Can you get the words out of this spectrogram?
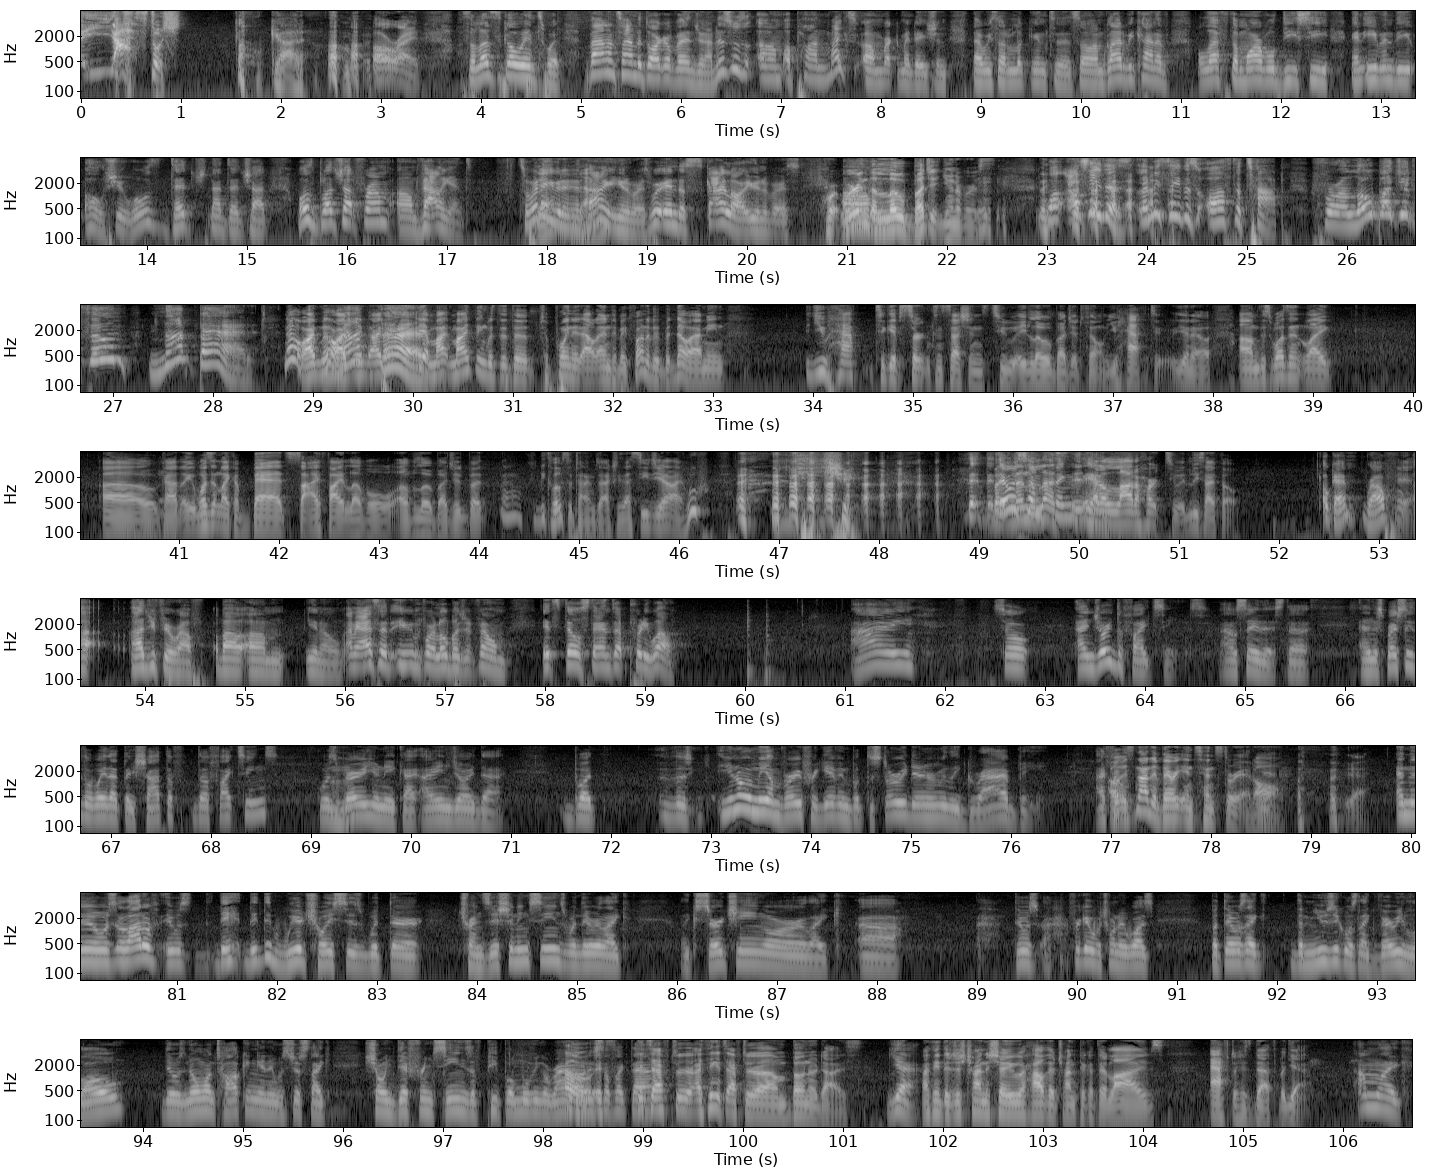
Hiya, stush. Oh God! All right, so let's go into it. Valentine: The Dark Avenger. Now, this was um, upon Mike's um, recommendation that we started looking into this. So I'm glad we kind of left the Marvel, DC, and even the oh shoot, what was Dead? Not Deadshot. What was Bloodshot from? Um, Valiant. So we're Yeah, not even in the Valiant. Universe. We're in the Skylar universe. We're, we're in the Um, low budget universe. Well, I'll say this. Let me say this off the top. For a low budget film, not bad. No, I no, I, Not I, bad. Yeah, my, my thing was to, to to point it out and to make fun of it, but no, I mean, you have to give certain concessions to a low budget film. You have to, you know. Um, this wasn't like, oh god, it wasn't like a bad sci-fi level of low budget, but it could be close at times actually. That CGI, whew. Th- th- But there were some things. it yeah. had a lot of heart to it. At least I felt. Okay, Ralph. Yeah. Uh, how'd you feel, Ralph, about um, you know? I mean, I said even for a low budget film, it still stands up pretty well. I so I enjoyed the fight scenes. I'll say this, the and especially the way that they shot the the fight scenes was very unique. I, I enjoyed that, but the you know me, I'm very forgiving, but the story didn't really grab me. I Oh, it's not a very intense story at all. yeah. and then there was a lot of it was they they did weird choices with their transitioning scenes when they were like like searching or like uh there was I forget which one it was, but there was like the music was like very low. There was no one talking, and it was just like showing different scenes of people moving around and Oh, it's, stuff like that. it's after. I think it's after um, Bono dies. yeah, I think they're just trying to show you how they're trying to pick up their lives after his death. But yeah, I'm like,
